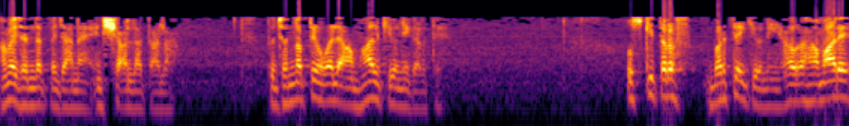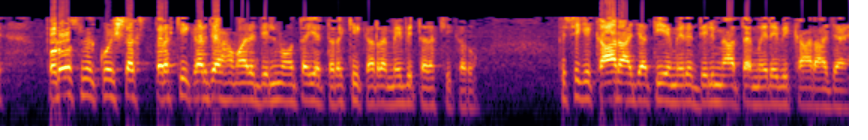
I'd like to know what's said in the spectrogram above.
ہمیں جنت میں جانا ہے ان شاء اللہ تعالی۔ تو جنتوں والے امال کیوں نہیں کرتے؟ اس کی طرف بڑھتے کیوں نہیں؟ اگر ہمارے پڑوس میں کوئی شخص ترقی کر جائے، ہمارے دل میں ہوتا ہے، یہ ترقی کر رہا ہے، میں بھی ترقی کروں۔ کسی کی کار آ جاتی ہے، میرے دل میں آتا ہے، میرے بھی کار آ جائے۔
